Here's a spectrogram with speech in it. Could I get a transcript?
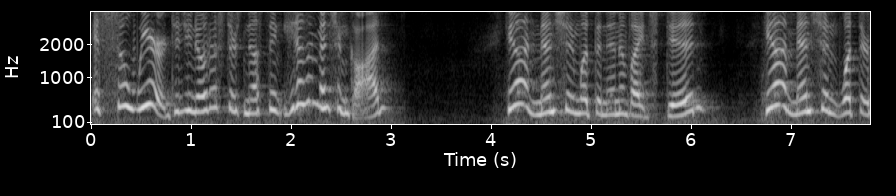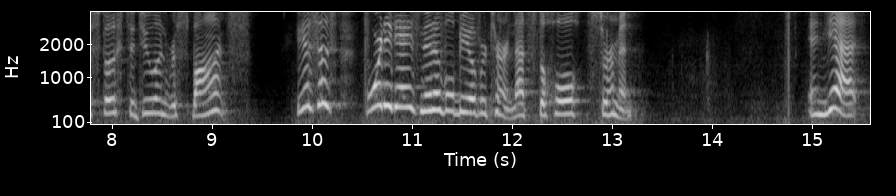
It's so weird. Did you notice there's nothing, he doesn't mention God. He doesn't mention what the Ninevites did. He doesn't mention what they're supposed to do in response. He just says, 40 days, Nineveh will be overturned. That's the whole sermon. And yet,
